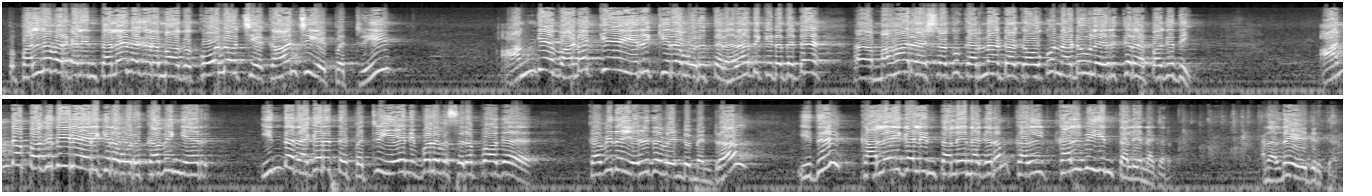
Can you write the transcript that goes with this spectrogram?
இப்ப பல்லவர்களின் தலைநகரமாக கோலோச்சிய காஞ்சியை பற்றி அங்கே வடக்கே இருக்கிற ஒருத்தர் அதாவது கிட்டத்தட்ட மகாராஷ்டிராவுக்கும் கர்நாடகாவுக்கும் நடுவில் இருக்கிற பகுதி. அந்த பகுதியில் இருக்கிற ஒரு கவிஞர் இந்த நகரத்தை பற்றி ஏன் இவ்வளவு சிறப்பாக கவிதை எழுத வேண்டும் என்றால் இது கலைகளின் தலைநகரம் கல் கல்வியின் தலைநகரம். அதனாலதான் எழுதியிருக்கார்.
